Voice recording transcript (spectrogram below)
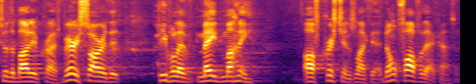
to the body of Christ. Very sorry that people have made money off Christians like that. Don't fall for that kind of stuff.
